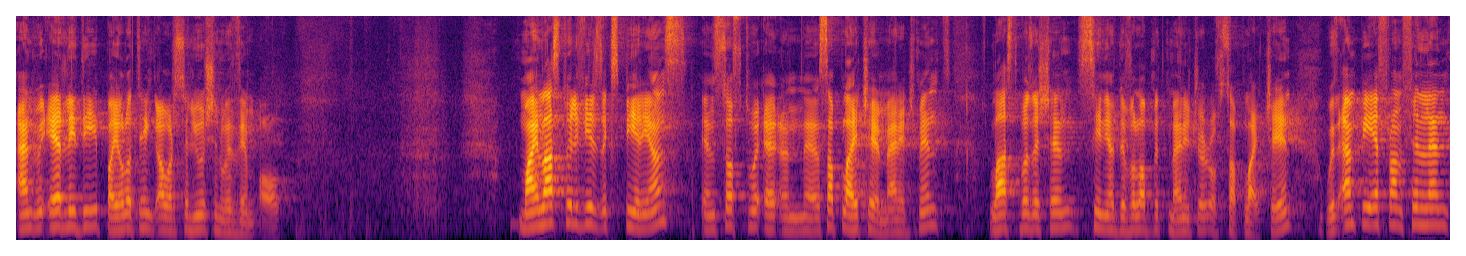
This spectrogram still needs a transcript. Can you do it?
and we early piloting our solution with them all. My last 12 years experience in software and uh, supply chain management, last position, Senior Development Manager of Supply Chain, with MPA from Finland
